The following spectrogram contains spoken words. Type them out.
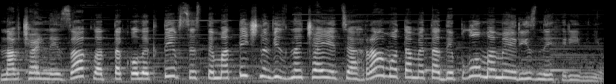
Навчальний заклад та колектив систематично відзначається грамотами та дипломами різних рівнів.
